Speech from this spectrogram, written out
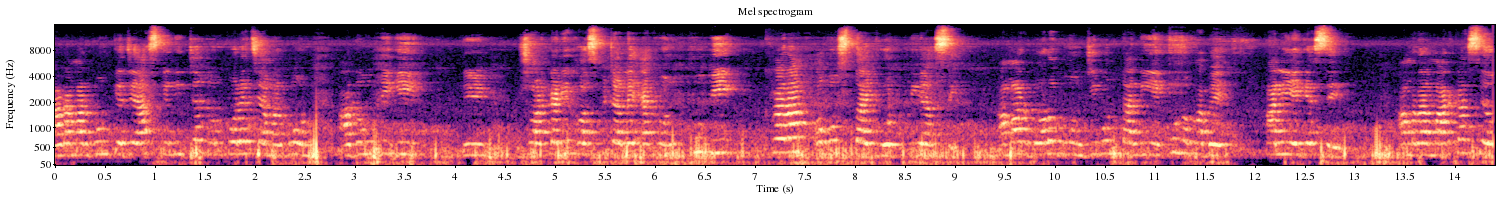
আর আমার বোনকে যে আজকে নির্যাতন করেছে আমার বোন। আদমদিঘি এ, সরকারি হসপিটালে এখন খুবই খারাপ অবস্থায় ভর্তি আছে। আমার বড় বোন জীবনটা নিয়ে কোনোভাবে পালিয়ে গেছে। আমরা মার কাছেও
